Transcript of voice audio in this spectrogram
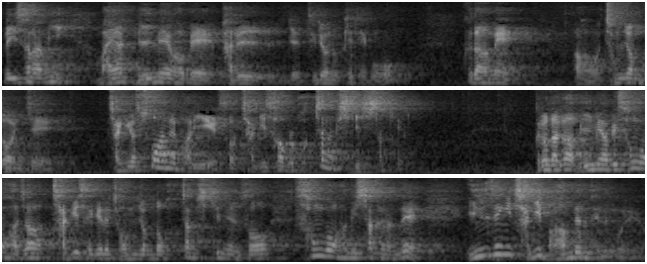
근데 이 사람이 마약 밀매업에 발을 이제 들여놓게 되고 그 다음에 어, 점점 더 이제 자기가 수완을 발휘해서 자기 사업을 확장시키기 시작해요. 그러다가 밀매업이 성공하자 자기 세계를 점점 더 확장시키면서 성공하기 시작하는데 인생이 자기 마음대로 되는 거예요.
